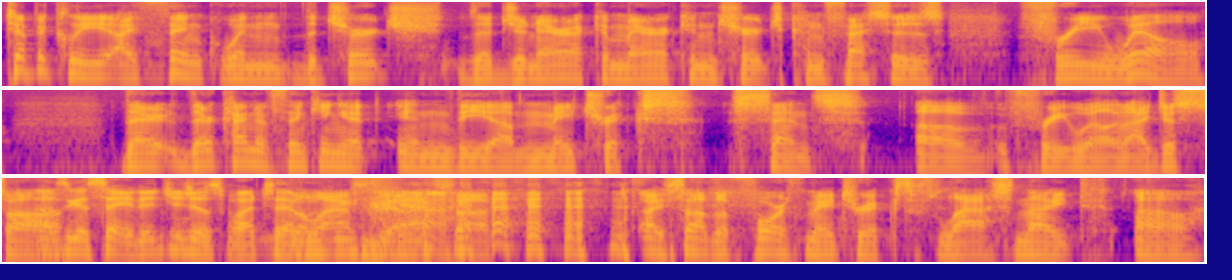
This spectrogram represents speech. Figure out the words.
typically, I think when the church, the generic American church, confesses free will, they're they're kind of thinking it in the uh, Matrix sense of free will. And I just saw I was gonna say, did you just watch that the movie? last yeah, I saw I saw the fourth Matrix last night uh,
